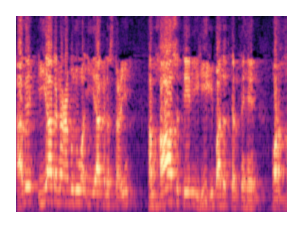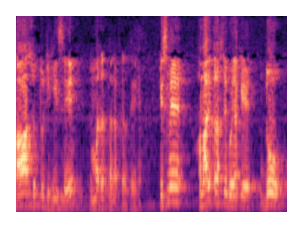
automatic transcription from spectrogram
آگے ایا کا نعبد و ایا کا نستعین. ہم خاص تیری ہی عبادت کرتے ہیں اور خاص تجھ ہی سے مدد طلب کرتے ہیں۔ اس میں ہماری طرف سے گویا کہ دو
